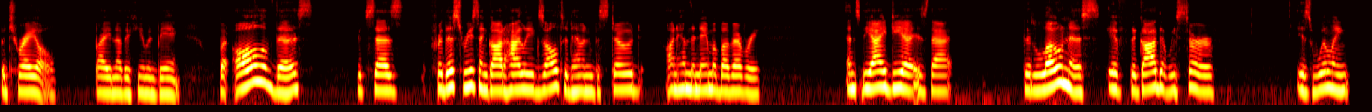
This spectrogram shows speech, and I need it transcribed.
betrayal by another human being. But all of this, it says, for this reason, God highly exalted him and bestowed on him the name above every. And the idea is that the lowness, if the God that we serve is willing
